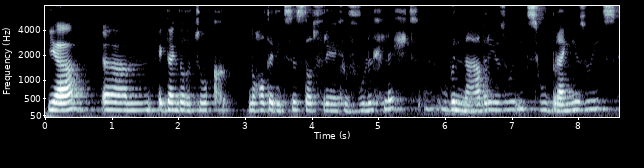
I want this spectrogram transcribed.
Ja, um, ik denk dat het ook nog altijd iets is dat vrij gevoelig ligt. Hoe benader je zoiets? Hoe breng je zoiets?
